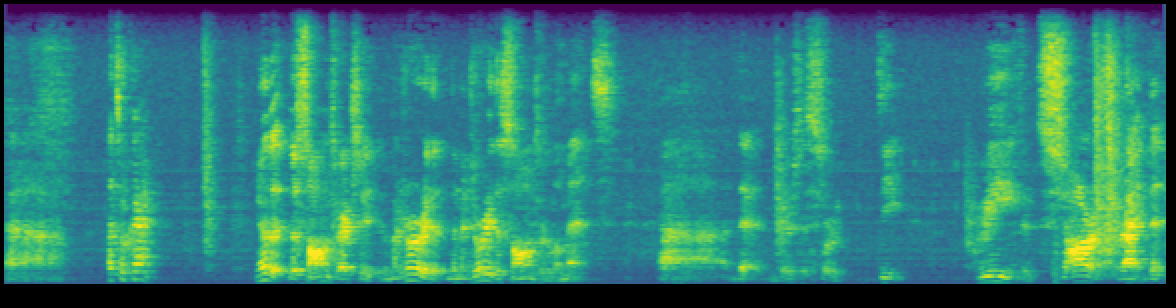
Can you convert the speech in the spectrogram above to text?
Uh, that's okay. You know, the, the Psalms are actually, the majority, the, the majority of the songs are laments. Uh, that there's this sort of deep grief and sorrow, right? That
